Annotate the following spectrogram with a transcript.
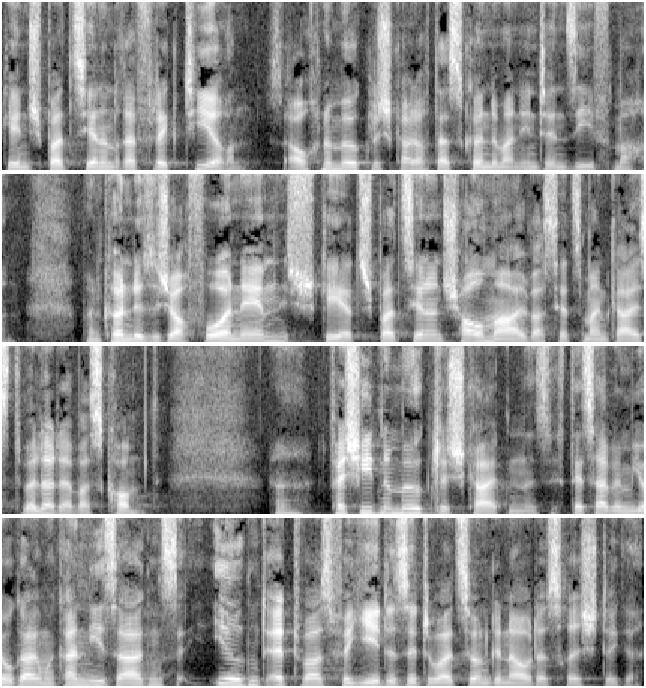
gehen spazieren und reflektieren. Das ist auch eine Möglichkeit, auch das könnte man intensiv machen. Man könnte sich auch vornehmen, ich gehe jetzt spazieren und schau mal, was jetzt mein Geist will oder was kommt. Verschiedene Möglichkeiten. Deshalb im Yoga, man kann nie sagen, irgendetwas für jede Situation genau das Richtige.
